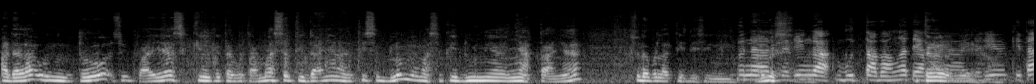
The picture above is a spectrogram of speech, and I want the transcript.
adalah untuk supaya skill kita bertambah setidaknya nanti sebelum memasuki dunia nyatanya sudah berlatih di sini Benar, Bagus. jadi nggak buta banget ya Betul, Pak. ya. iya. Jadi kita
